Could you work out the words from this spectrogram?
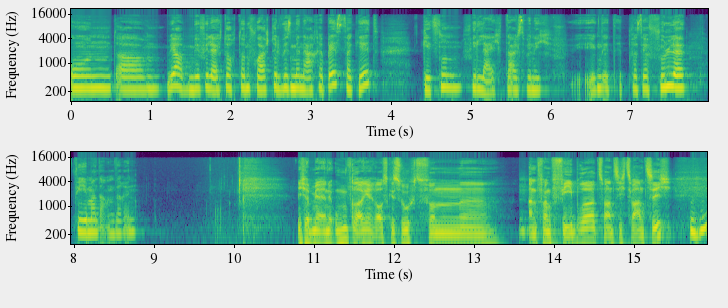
und ähm, ja, mir vielleicht auch dann vorstelle, wie es mir nachher besser geht, geht es nun viel leichter, als wenn ich irgendetwas erfülle für jemand anderen. Ich habe mir eine Umfrage rausgesucht von Anfang Februar 2020. Mhm.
